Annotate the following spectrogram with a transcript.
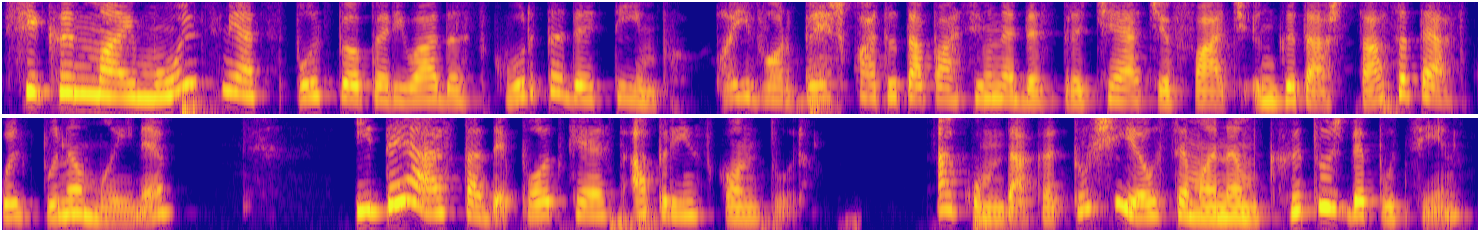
și când mai mulți mi-ați spus pe o perioadă scurtă de timp Păi vorbești cu atâta pasiune despre ceea ce faci încât aș sta să te ascult până mâine, ideea asta de podcast a prins contur. Acum, dacă tu și eu semănăm câtuși de puțin,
